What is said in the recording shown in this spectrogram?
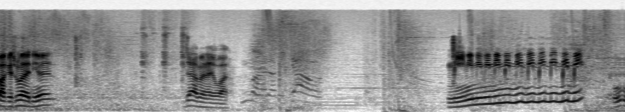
para que suba de nivel, ya me da igual. Mi, mi, mi, mi, mi, mi, mi, mi, mi, mi, mi, mi. Uh,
